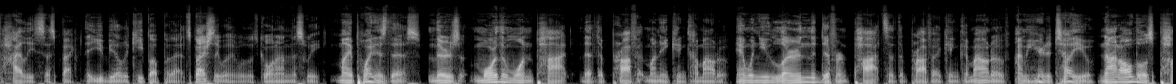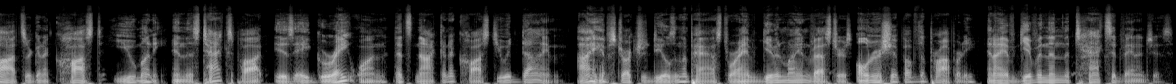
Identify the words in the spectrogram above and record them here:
highly suspect that you'd be able to keep up with that, especially with what's going on this week. My point is this there's more than one pot that the profit money can come out of. And when you learn the different pots that the profit can come out of, I'm here to tell you, not all those pots are going to cost you money. And this tax pot is a great one that's not going to cost you a dime. I have structured deals in the past where I have given my investors ownership of the property and I have given them the tax advantages.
